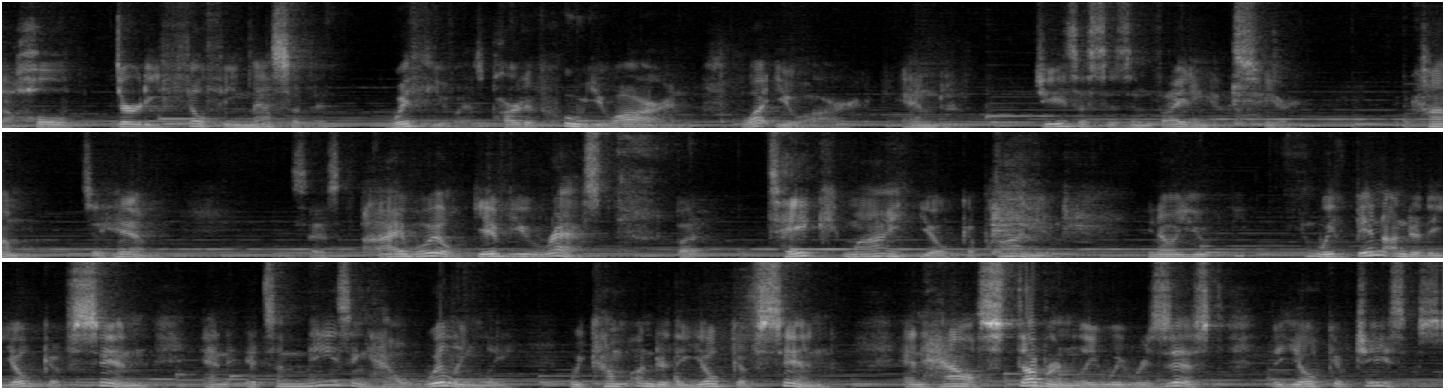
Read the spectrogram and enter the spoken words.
the whole dirty, filthy mess of it with you as part of who you are and what you are. And Jesus is inviting us here come to Him. He says, I will give you rest, but take my yoke upon you. You know, you we've been under the yoke of sin, and it's amazing how willingly we come under the yoke of sin and how stubbornly we resist the yoke of Jesus.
